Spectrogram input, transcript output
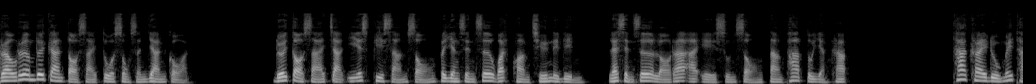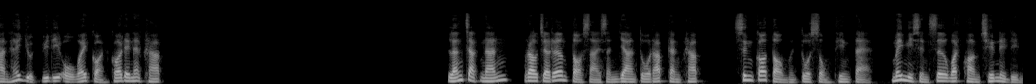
เราเริ่มด้วยการต่อสายตัวส่งสัญญาณก่อน โดยต่อสายจาก ESP32 ไปยังเซ็นเซอร์วัดความชื้นในดิน และเซ็นเซอร์ LoRa RA02 ตามภาพตัวอย่างครับ ถ้าใครดูไม่ทันให้หยุดวิดีโอไว้ก่อนก็ได้นะครับ หลังจากนั้นเราจะเริ่มต่อสายสัญญาณตัวรับกันครับ ซึ่งก็ต่อเหมือนตัวส่งเพียงแต่ไม่มีเซ็นเซอร์วัดความชื้นในดิน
